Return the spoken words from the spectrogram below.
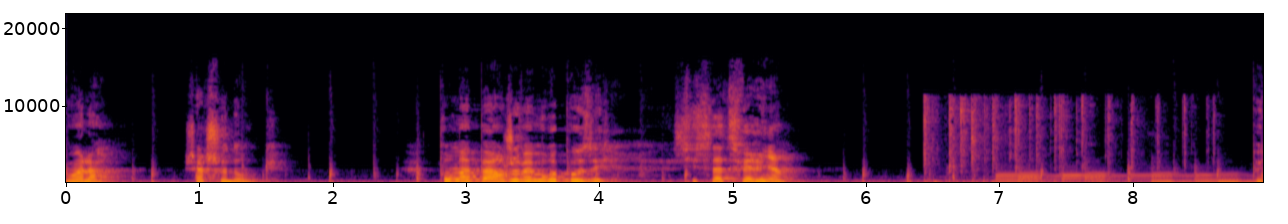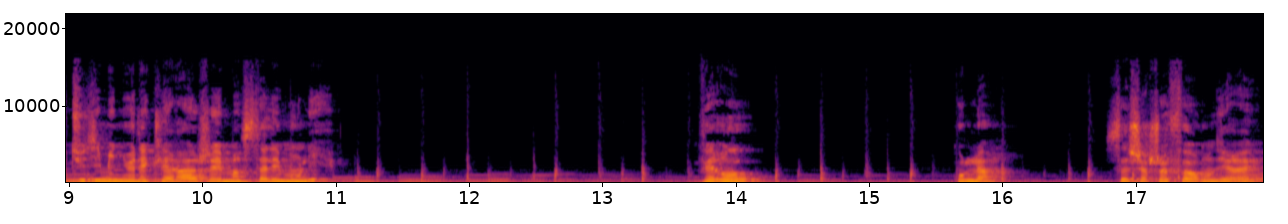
Voilà, cherche donc. Pour ma part, je vais me reposer, si ça te fait rien. Peux-tu diminuer l'éclairage et m'installer mon lit? Véro Oula, ça cherche fort, on dirait.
